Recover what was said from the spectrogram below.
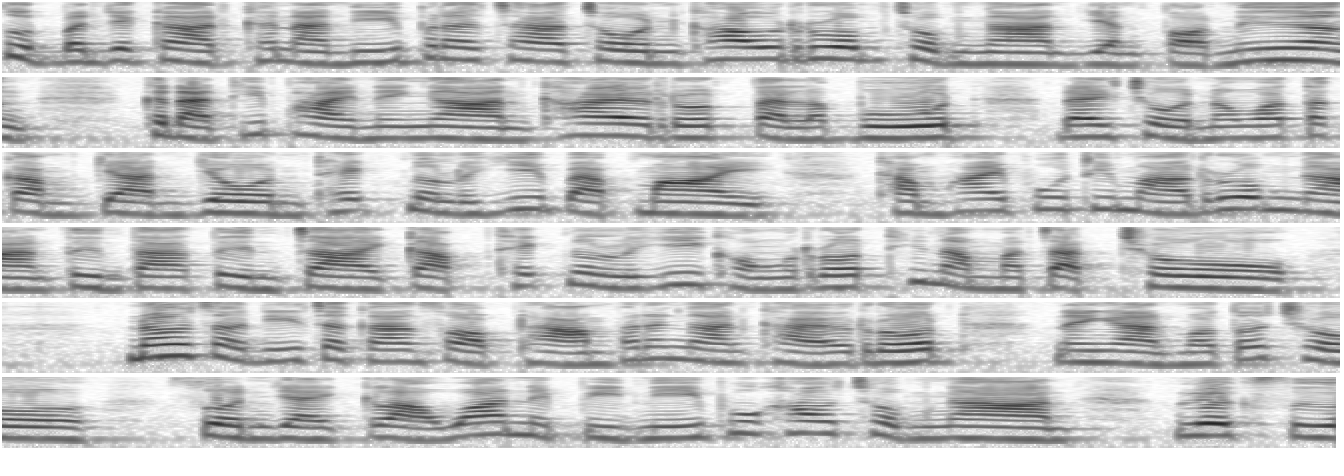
สุดบรรยากาศขณะนี้ประชาชนเข้าร่วมชมงานอย่างต่อเนื่อง ขณะที่ภายในงานค่ายรถแต่ละบูธได้โชว์นวัตกรรมยานยนต์เทคโนโลยีแบบใหม่ทำให้ผู้ที่มาร่วมงานตื่นตาตื่นใจกับเทคโนโลยีของรถที่นำมาจัดโชว์ นอกจากนี้จากการสอบถามพนักงานขายรถในงานมอเตอร์โชว์ส่วนใหญ่กล่าวว่าในปีนี้ผู้เข้าชมงาน เลือกซื้อ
